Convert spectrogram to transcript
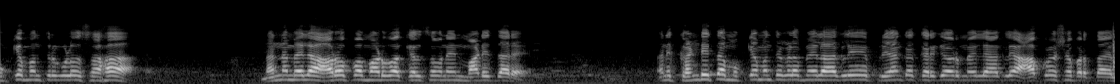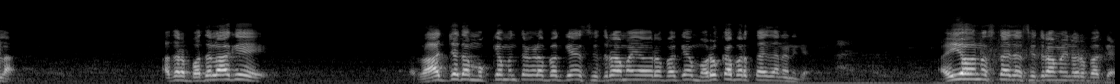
ಮುಖ್ಯಮಂತ್ರಿಗಳು ಸಹ ನನ್ನ ಮೇಲೆ ಆರೋಪ ಮಾಡುವ ಕೆಲಸವನ್ನೇನು ಮಾಡಿದ್ದಾರೆ. ನನಗೆ ಖಂಡಿತ ಮುಖ್ಯಮಂತ್ರಿಗಳ ಮೇಲೆ ಆಗ್ಲಿ, ಪ್ರಿಯಾಂಕಾ ಖರ್ಗೆ ಅವ್ರ ಮೇಲೆ ಆಗಲಿ ಆಕ್ರೋಶ ಬರ್ತಾ ಇಲ್ಲ. ಅದರ ಬದಲಾಗಿ ರಾಜ್ಯದ ಮುಖ್ಯಮಂತ್ರಿಗಳ ಬಗ್ಗೆ, ಸಿದ್ದರಾಮಯ್ಯ ಅವರ ಬಗ್ಗೆ ಮರುಕ ಬರ್ತಾ ಇದೆ ನನಗೆ. ಅಯ್ಯೋ ಅನ್ನಿಸ್ತಾ ಇದೆ ಸಿದ್ದರಾಮಯ್ಯನವ್ರ ಬಗ್ಗೆ.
